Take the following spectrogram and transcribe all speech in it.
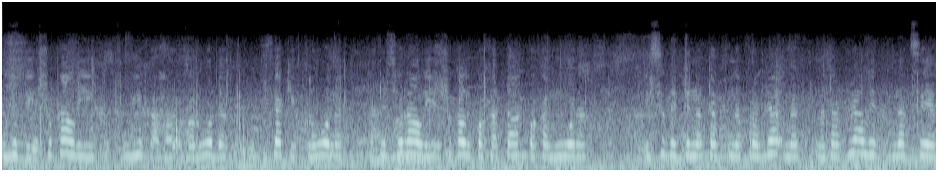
у людей, шукали їх у їх городах, у всяких хронах, відбирали, шукали по хатах, по каморах. І всюди, де натрапляли на це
